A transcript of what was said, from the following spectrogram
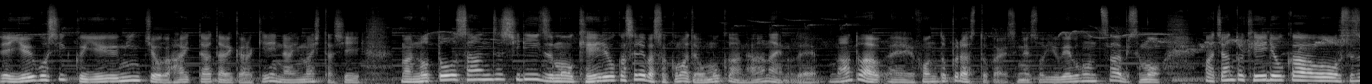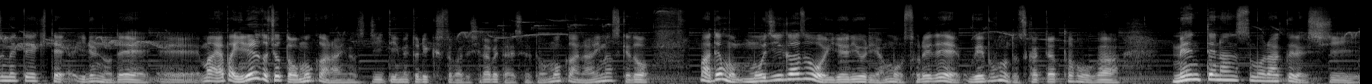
で、ユーゴシック、ユーミンチョウが入ったあたりから綺麗になりましたし、まあ、ノトサンズシリーズも軽量化すればそこまで重くはならないので、まあとは、えー、フォントプラスとかですね、そういう Web フォントサービスも、まあ、ちゃんと軽量化を進めてきているので、えー、まあ、やっぱり入れるとちょっと重くはなります。GT メトリックスとかで調べたりすると重くはなりますけど、まあでも文字画像を入れるよりはもうそれで Web フォント使ってやった方がメンテナンスも楽ですし、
